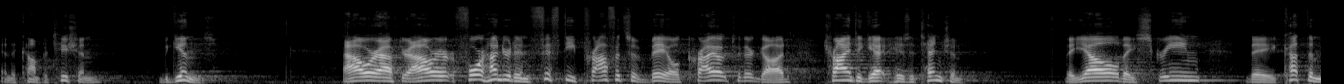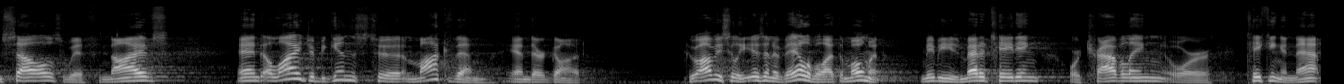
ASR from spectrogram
and the competition begins. Hour after hour, 450 prophets of Baal cry out to their God, trying to get his attention. They yell, they scream, they cut themselves with knives, and Elijah begins to mock them and their God, who obviously isn't available at the moment. Maybe he's meditating or traveling or taking a nap.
